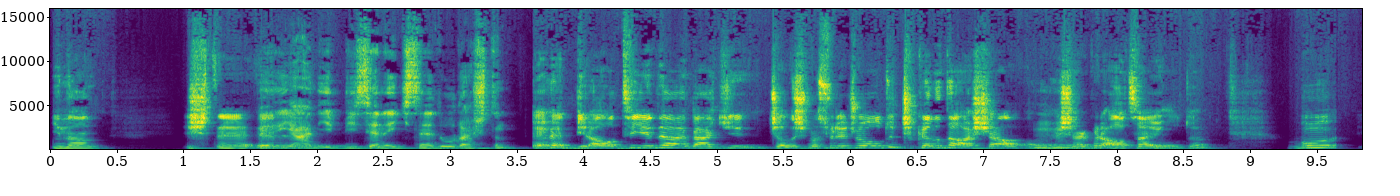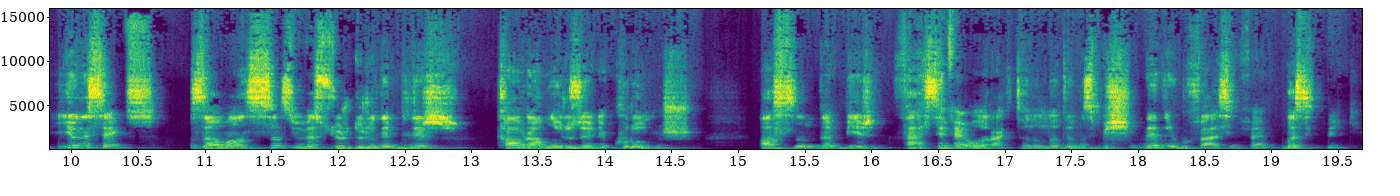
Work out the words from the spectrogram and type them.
inan işte Ve yani bir sene iki sene de uğraştın. Evet bir 6-7 ay belki çalışma süreci oldu. Çıkalı da aşağı Hı-hı. aşağı yukarı 6 ay oldu. Bu unisex zamansız ve sürdürülebilir kavramlar üzerine kurulmuş. Aslında bir felsefe olarak tanımladığımız bir şey. Nedir bu felsefe? Basitlik.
